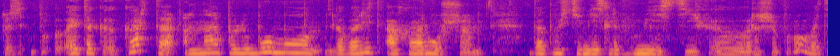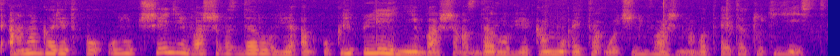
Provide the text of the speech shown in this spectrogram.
То есть эта карта, она по-любому говорит о хорошем. Допустим, если вместе их э, расшифровывать, она говорит о улучшении вашего здоровья, об укреплении вашего здоровья, кому это очень важно. Вот это тут есть.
